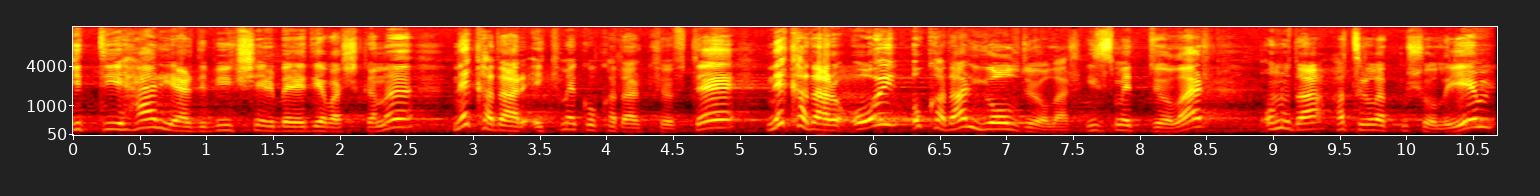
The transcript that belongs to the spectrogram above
gittiği her yerde Büyükşehir Belediye Başkanı ne kadar ekmek o kadar köfte, ne kadar oy o kadar yol diyorlar, hizmet diyorlar. Onu da hatırlatmış olayım.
